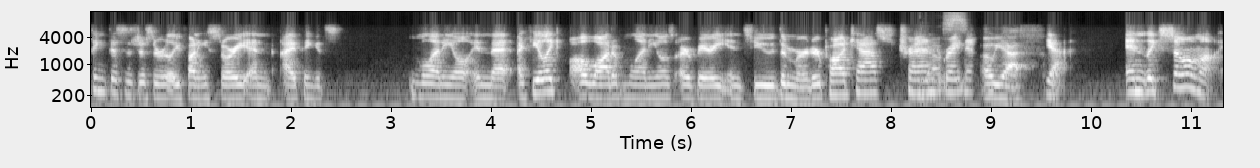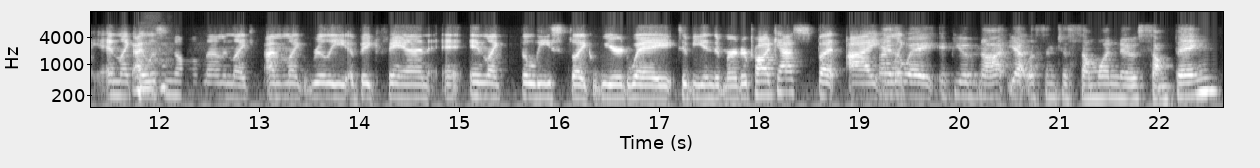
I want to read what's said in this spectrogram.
think this is just a really funny story, and I think it's millennial in that I feel like a lot of millennials are very into the murder podcast trend Yes. right now, Oh yes. Yeah. And like so am I. And like I listen to all of them, and like I'm like really a big fan in, in like the least like weird way to be into murder podcasts. But I By the like, way, if you have not yet listened to Someone Knows Something,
